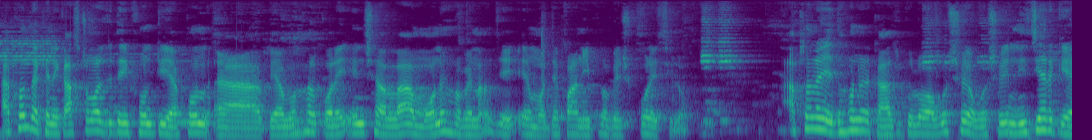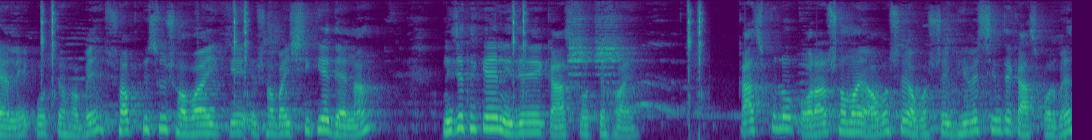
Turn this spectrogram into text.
এখন দেখেন কাস্টমার যদি এই ফোনটি এখন ব্যবহার করে ইনশাআল্লাহ মনে হবে না যে এর মধ্যে পানি প্রবেশ করেছিল। আপনারা এই ধরনের কাজগুলো অবশ্যই অবশ্যই নিজের জ্ঞানে করতে হবে। সব কিছু সবাইকে সবাই শিখিয়ে দেয় না। নিজে থেকে নিজে কাজ করতে হয়। কাজগুলো করার সময় অবশ্যই অবশ্যই ভেবেচিন্তে কাজ করবেন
